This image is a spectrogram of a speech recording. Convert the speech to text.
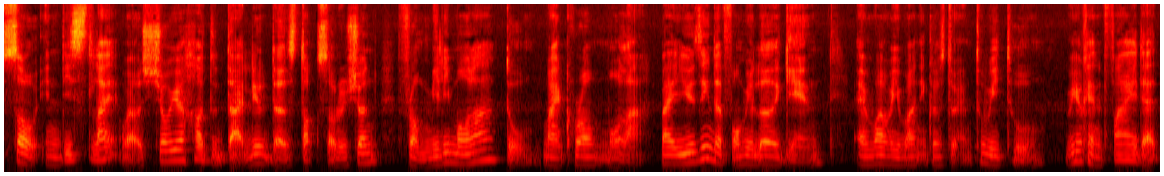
So in this slide, we'll show you how to dilute the stock solution from millimolar to micromolar. By using the formula again, M1V1 equals to M2V2, we can find that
